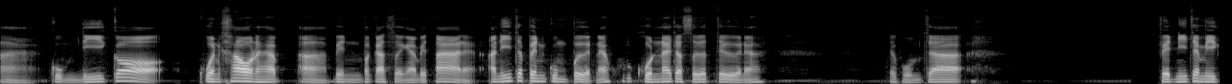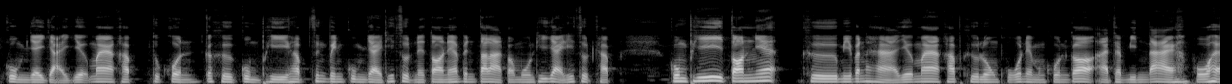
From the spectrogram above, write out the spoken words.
อ่ากลุ่มนี้ก็ควรเข้านะครับ อ่า เป็นประกาศสวยงามเบต้าเนี่ย อันนี้จะเป็นกลุ่มเปิดนะ ทุกคนน่าจะเซิร์ชเจอนะ เดี๋ยวผมจะเฟซนี้จะมีกลุ่มใหญ่ ๆ เยอะมากครับ ทุกคน ก็คือกลุ่ม P ครับ ซึ่งเป็นกลุ่มใหญ่ที่สุดในตอนนี้เป็นตลาดประมูลที่ใหญ่ที่สุดครับ กลุ่ม P ตอนเนี้ยคือมีปัญหาเยอะมากครับ คือลงพสต์เนี่ยบางคนก็อาจจะบินได้ครับ เพราะว่า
